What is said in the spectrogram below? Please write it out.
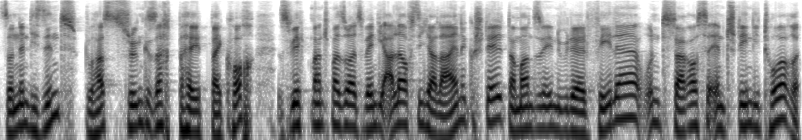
sondern die sind, du hast es schön gesagt bei, bei Koch, es wirkt manchmal so, als wären die alle auf sich alleine gestellt, dann machen sie individuell Fehler und daraus entstehen die Tore.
